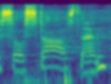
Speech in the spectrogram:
I saw stars then.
